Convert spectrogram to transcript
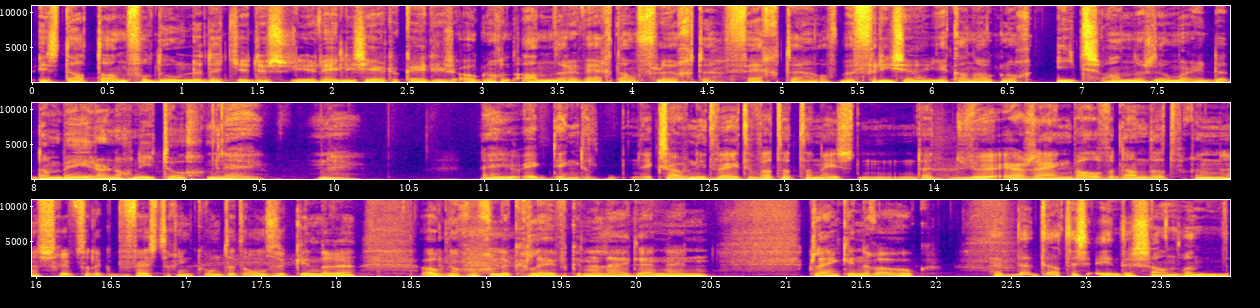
is dat dan voldoende? Dat je dus je realiseert, oké, er is ook nog een andere weg dan vluchten, vechten of bevriezen. Je kan ook nog iets anders doen, maar dan ben je er nog niet, toch? Nee, nee. Nee, ik denk dat ik zou niet weten wat dat dan is dat we er zijn. Behalve dan dat er een schriftelijke bevestiging komt dat onze kinderen ook nog een gelukkig leven kunnen leiden en hun kleinkinderen ook. Dat, dat is interessant, want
